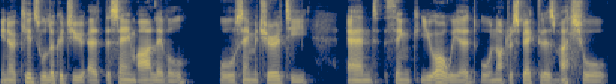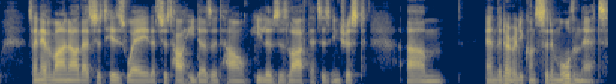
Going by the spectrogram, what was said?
You know, kids will look at you at the same eye level or same maturity and think you are weird or not respected as much or say never mind now oh, that's just his way that's just how he does it how he lives his life that's his interest um, and they don't really consider more than that.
